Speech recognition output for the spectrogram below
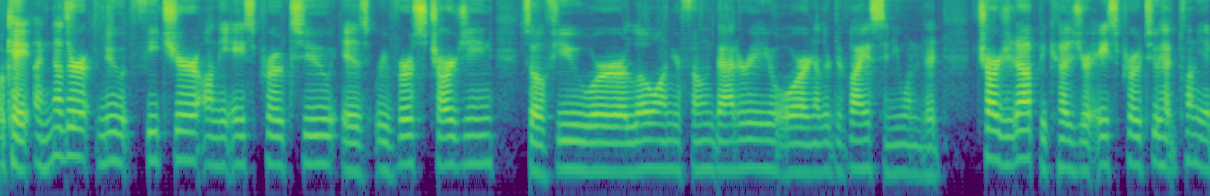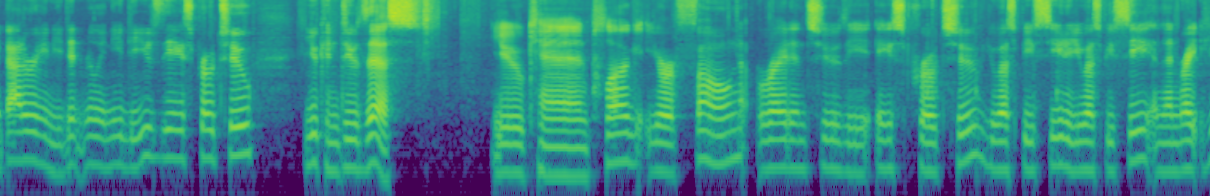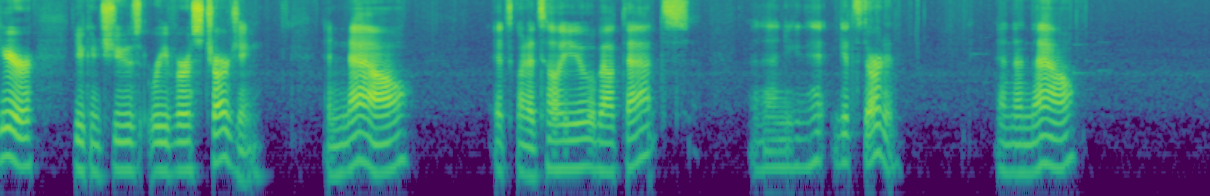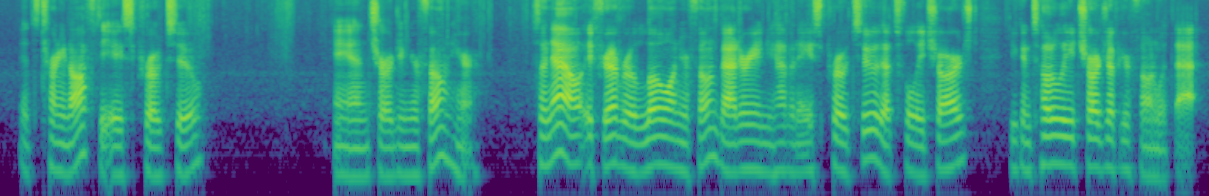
Okay, another new feature on the Ace Pro 2 is reverse charging. So if you were low on your phone battery or another device and you wanted to charge it up because your Ace Pro 2 had plenty of battery and you didn't really need to use the Ace Pro 2, you can do this. You can plug your phone right into the Ace Pro 2, USB-C to USB-C, and then right here you can choose reverse charging. And now it's going to tell you about that and then you can hit get started. And then now it's turning off the Ace Pro 2 and charging your phone here. So now if you're ever low on your phone battery and you have an Ace Pro 2 that's fully charged you can totally charge up your phone with that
